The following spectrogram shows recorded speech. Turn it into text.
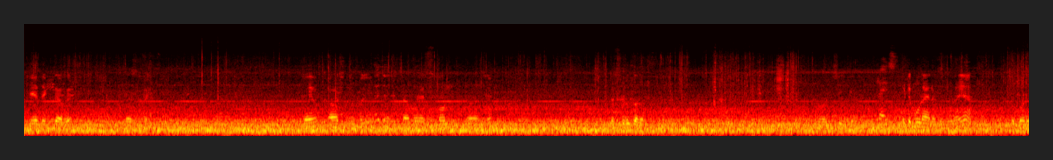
খেয়ে দেখতে হবে আসলে যাই হোক খাওয়া শুরু করি চামড়ের স্পন আছে তো শুরু করো বলছি রাইস ওটা মোড়ায় রাখো মোড়ায় তারপরে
